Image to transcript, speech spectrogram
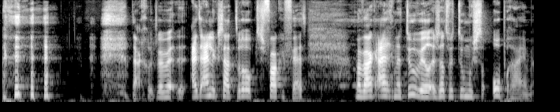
nou goed, we hebben, uiteindelijk staat het erop, het is fucking vet. Maar waar ik eigenlijk naartoe wil, is dat we toen moesten opruimen.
